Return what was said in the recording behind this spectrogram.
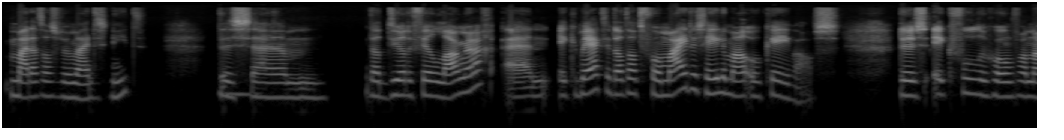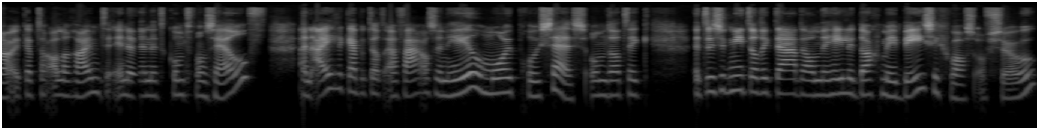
Maar dat was bij mij dus niet. Dus Mm. Dat duurde veel langer. En ik merkte dat dat voor mij dus helemaal oké was. Dus ik voelde gewoon van, nou, ik heb er alle ruimte in en het komt vanzelf. En eigenlijk heb ik dat ervaren als een heel mooi proces. Omdat ik, het is ook niet dat ik daar dan de hele dag mee bezig was of zo.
